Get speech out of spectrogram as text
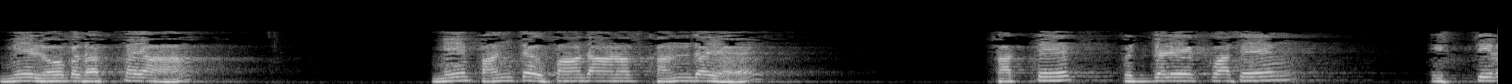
මේ ලෝක සත්‍යයා මේ පංච උපාදානස්කන්ධය සත්‍යයේ කුජලයක් වශයෙන් ස්ථිර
